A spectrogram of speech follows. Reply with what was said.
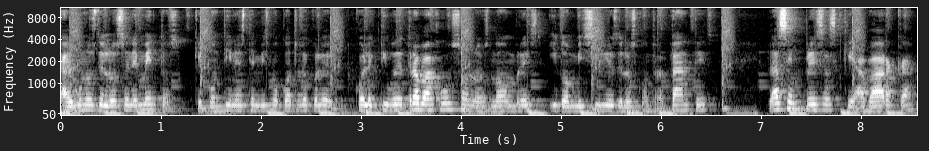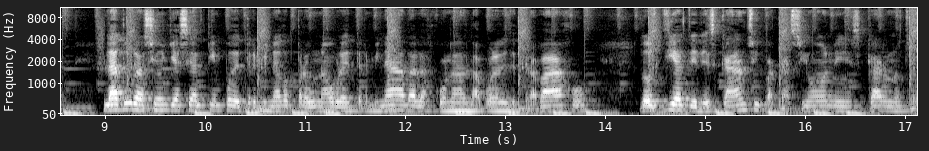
algunos de los elementos que contiene este mismo contrato colectivo de trabajo son los nombres y domicilios de los contratantes, las empresas que abarca, la duración ya sea el tiempo determinado para una obra determinada, las jornadas laborales de trabajo, los días de descanso y vacaciones, claro, nuestra,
